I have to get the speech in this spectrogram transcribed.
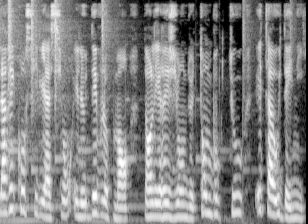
la réconciliation et le développement dans les régions de Tombouctou et Taoudeni.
